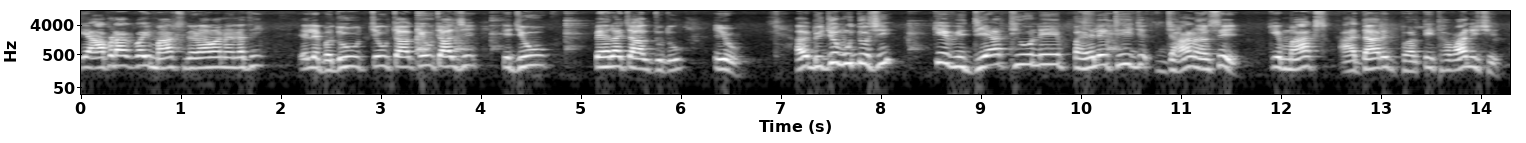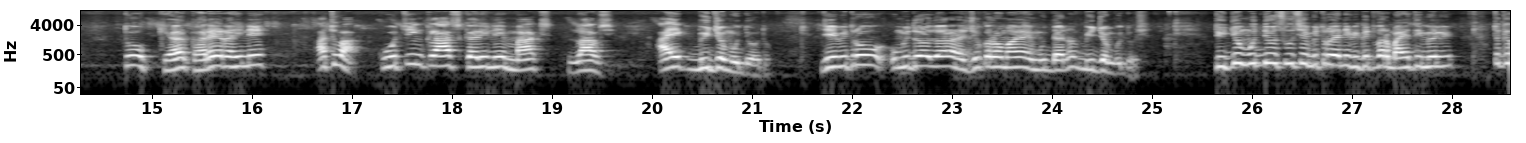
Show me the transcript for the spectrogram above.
કે આપણા કોઈ માર્ક્સ ગણાવવાના નથી. એટલે બધું કેવું ચા, કેવું ચાલશે કે જેવું પહેલાં ચાલતું હતું, એવું. હવે બીજો મુદ્દો છે કે વિદ્યાર્થીઓને પહેલેથી જ જાણ હશે કે માર્ક્સ આધારિત ભરતી થવાની છે. તો ઘરે રહીને અથવા કોચિંગ ક્લાસ કરીને માર્ક્સ લાવશે. આ એક બીજો મુદ્દો હતો. જે મિત્રો ઉમેદવારો દ્વારા રજૂ કરવામાં આવ્યા એ મુદ્દાનો બીજો મુદ્દો છે. ત્રીજો મુદ્દો શું છે મિત્રો? એની વિગતવાર માહિતી મેળવી. તો કે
